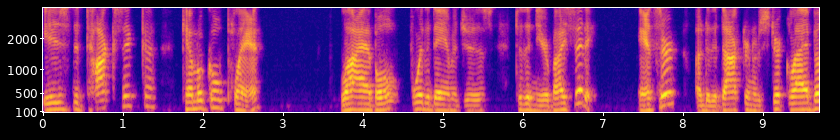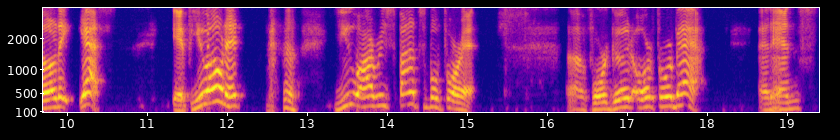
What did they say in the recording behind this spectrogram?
Is the toxic chemical plant liable for the damages to the nearby city? Answer Under the doctrine of strict liability, yes. If you own it, you are responsible for it, uh, for good or for bad. And hence,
